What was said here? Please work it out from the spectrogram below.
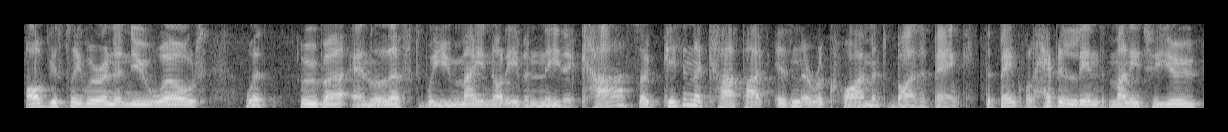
Obviously, we're in a new world with Uber and Lyft where you may not even need a car, so getting a car park isn't a requirement by the bank. The bank will happily lend money to you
